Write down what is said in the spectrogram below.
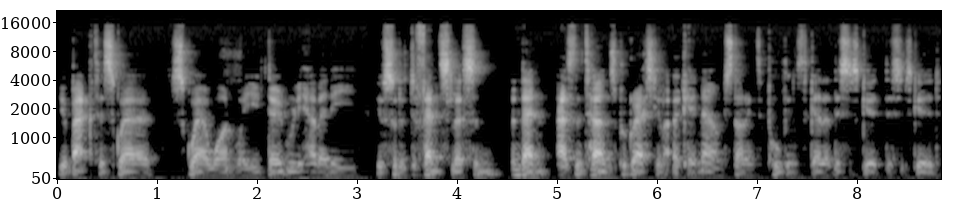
you're back to square square one where you don't really have any you're sort of defenseless and, and then as the turns progress you're like okay now I'm starting to pull things together this is good this is good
